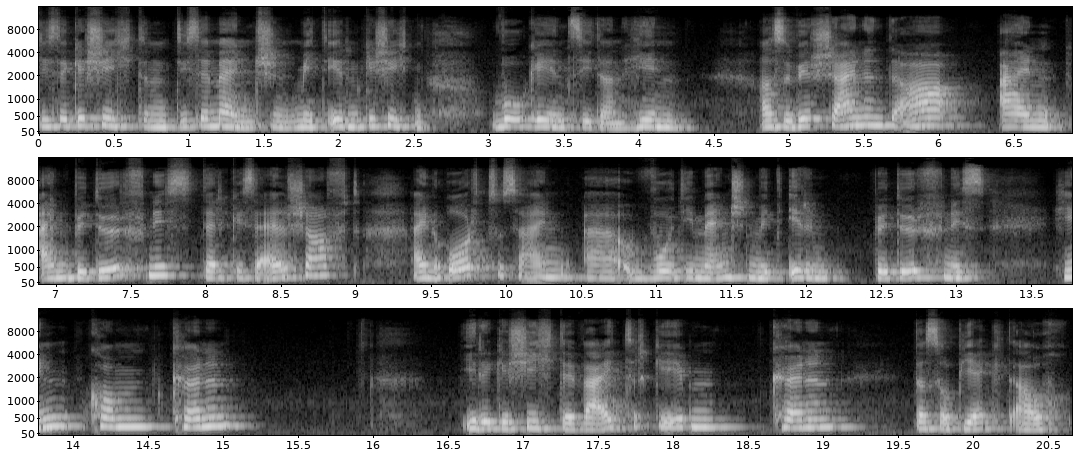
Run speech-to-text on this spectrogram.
diese Geschichten, diese Menschen mit ihren Geschichten, wo gehen sie dann hin? Also wir scheinen da ein, ein Bedürfnis der Gesellschaft, ein Ort zu sein, äh, wo die Menschen mit ihrem Bedürfnis hinkommen können, ihre Geschichte weitergeben können, das Objekt auch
